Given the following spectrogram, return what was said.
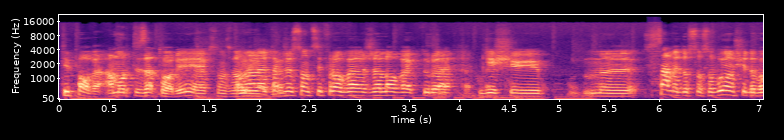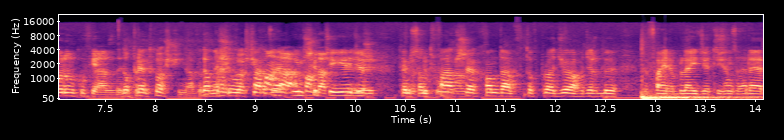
typowe amortyzatory, jak są zwane, ale także są cyfrowe, żelowe, które Tak, tak, tak. gdzieś y, m, same dostosowują się do warunków jazdy. Do prędkości nawet. Do One prędkości. Honda- Im Honda, szybciej jedziesz, y, tym są typu twardsze. Honda to wprowadziła chociażby w Fireblade 1000RR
